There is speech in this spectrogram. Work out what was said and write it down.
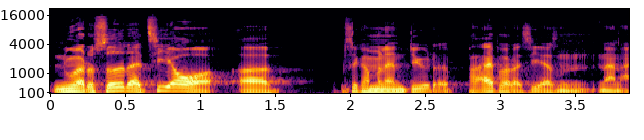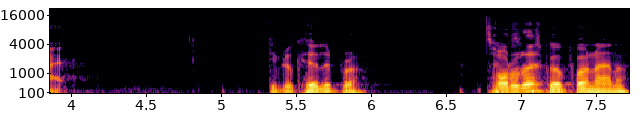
nu har du siddet der i 10 år, og så kommer en dude og peger på dig og siger sådan, nej, nej. Det blev kedeligt, bro. Tror du det? Skal jeg prøve noget andet?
